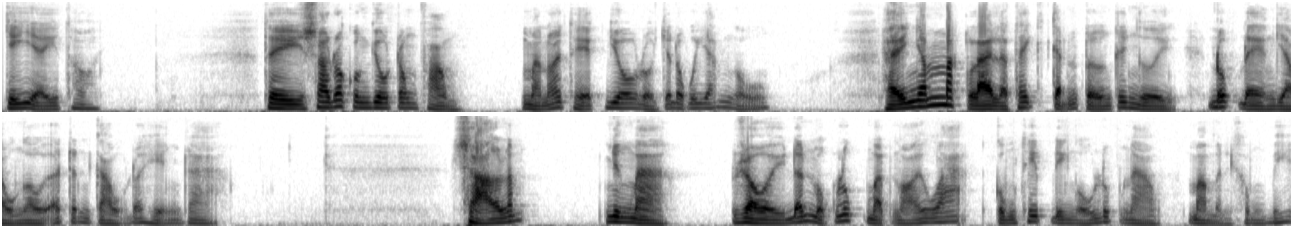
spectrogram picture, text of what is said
Chỉ vậy thôi. Thì sau đó con vô trong phòng. Mà nói thiệt vô rồi chứ đâu có dám ngủ. Hệ nhắm mắt lại là thấy cái cảnh tượng cái người đốt đèn dầu ngồi ở trên cầu đó hiện ra. Sợ lắm. Nhưng mà rồi đến một lúc mệt mỏi quá cũng thiếp đi ngủ lúc nào mà mình không biết.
